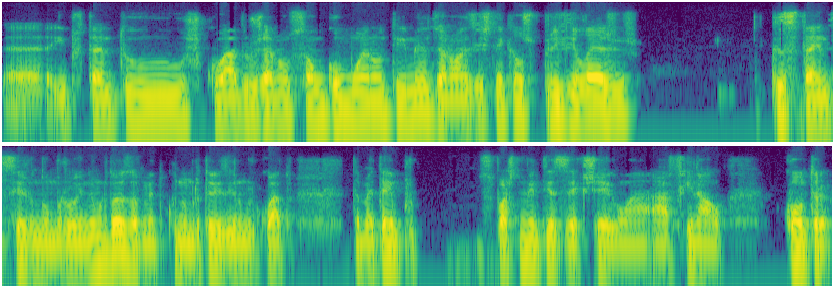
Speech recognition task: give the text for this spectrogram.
Uh, e, portanto, os quadros já não são como eram antigamente, já não existem aqueles privilégios que se tem de ser o número 1 um e número 2. Obviamente que o número 3 e o número 4 também têm, porque supostamente esses é que chegam à, à final contra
